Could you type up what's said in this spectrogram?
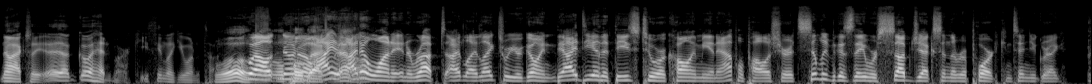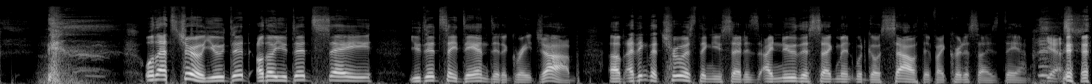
no, actually, uh, go ahead, Mark. You seem like you want to talk. Whoa. Well, we'll no, no, I, now. I don't want to interrupt. I, I liked where you're going. The idea that these two are calling me an apple polisher, it's simply because they were subjects in the report. Continue, Greg. Well, that's true. You did, although you did say you did say Dan did a great job. Uh, I think the truest thing you said is I knew this segment would go south if I criticized Dan. Yes.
